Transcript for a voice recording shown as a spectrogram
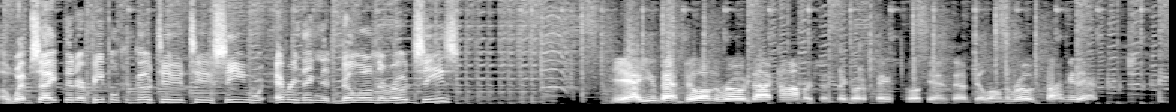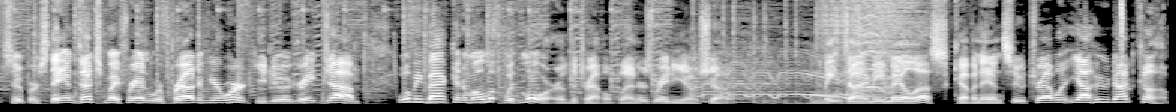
A website that our people can go to to see everything that Bill on the Road sees. Yeah, you bet. BillOnTheRoad.com or just uh, go to Facebook and uh, Bill on the Road. Find me there. Super. Stay in touch, my friend. We're proud of your work. You do a great job. We'll be back in a moment with more of the Travel Planners Radio Show. In the meantime, email us, Kevin and Sue Travel at yahoo.com.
